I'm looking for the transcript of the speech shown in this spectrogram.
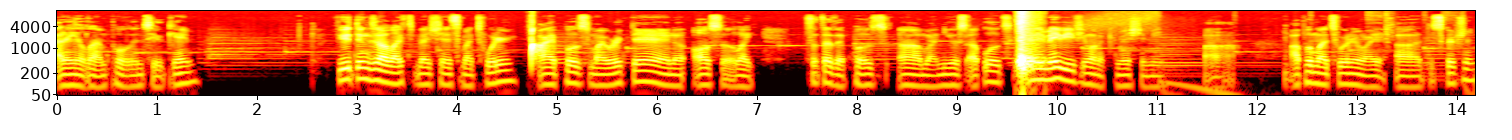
adding a lamp pole into your game. Few things I'd like to mention is my Twitter. I post my work there and also like sometimes I post uh, my newest uploads. And maybe if you want to commission me, uh, I'll put my Twitter in my uh, description.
